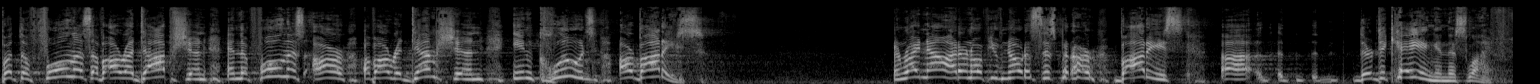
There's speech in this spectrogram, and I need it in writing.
But the fullness of our adoption and the fullness our, of our redemption includes our bodies. And right now, I don't know if you've noticed this, but our bodies, uh, they're decaying in this life.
